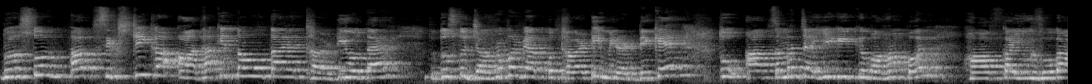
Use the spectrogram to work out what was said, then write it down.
दोस्तों, अब सिक्सटी का आधा कितना होता है? थर्टी होता है। तो दोस्तों जहाँ पर भी आपको थर्टी मिनट दिखे। आप समझ जाइए कि वहाँ पर हाफ़ का यूज़ होगा।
